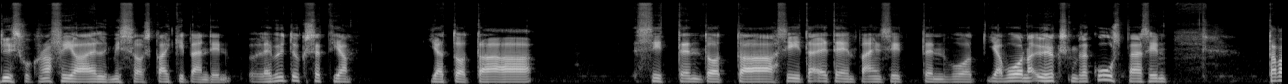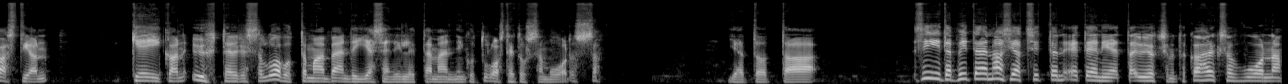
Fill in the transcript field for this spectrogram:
diskografiaa, eli missä olisi kaikki bändin levytykset ja, ja tota, sitten tota, siitä eteenpäin sitten vuot, ja vuonna 1996 pääsin Tavastian keikan yhteydessä luovuttamaan bändin jäsenille tämän niin kuin tulostetussa muodossa. Ja tota, siitä pitäen asiat sitten eteni, että 98 vuonna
